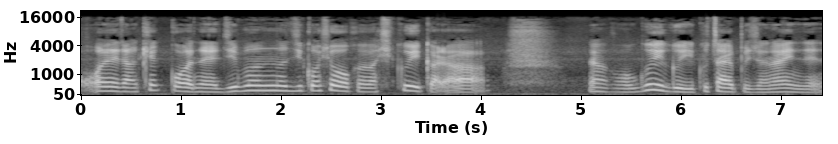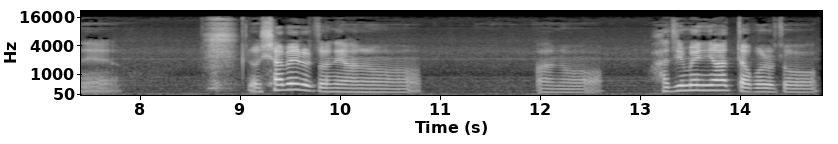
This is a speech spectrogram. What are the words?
俺ら結構ね、自分の自己評価が低いから、なんかこう、ぐいぐい行くタイプじゃないんでね。喋るとね、あの、あの、初めに会った頃と、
